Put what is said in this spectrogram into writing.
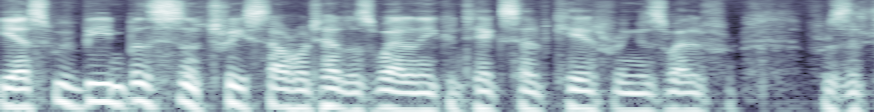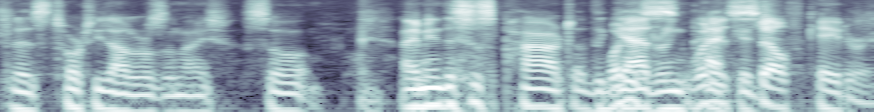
Yes, we've been, but this is a three star hotel as well, and you can take self catering as well for, for as little as $30 a night. So, I mean, this is part of the What is- gathering what is package. self catering?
